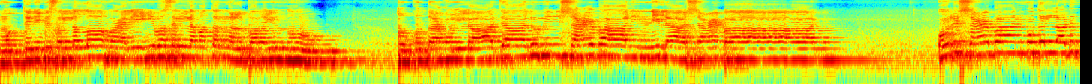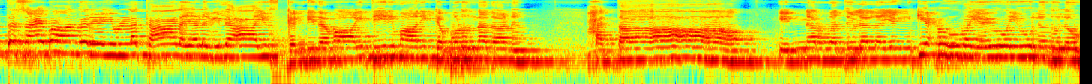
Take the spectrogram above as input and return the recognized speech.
മുത്തുനബി സല്ലല്ലാഹു അലൈഹി വസല്ലമ തങ്ങൾ പറയുന്നു തുഖ്തഉൽ ആജാലു മിൻ ശഅബാനിൻ ഇലാ ശഅബാൻ ഒരു ഷാബാൻ മുതൽ അടുത്ത ഷാബാൻ വരെയുള്ള കാലയളവിൽ ആയുസ് ഖണ്ഡിതമായി തീരുമാനിക്കപ്പെടുന്നതാണ് ഹത്താ ഇന്ന الرجل لينكح ويولد له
